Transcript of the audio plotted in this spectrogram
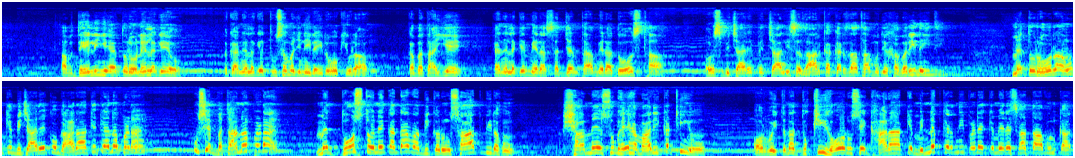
اب دے لیے تو رونے لگے ہو۔ تو کہنے لگے، تو سمجھ نہیں رہی، رو کیوں رہا ہوں؟ کہ بتائیے۔ کہنے لگے، میرا سجن تھا، میرا دوست تھا۔ اور اس بیچارے پہ چالیس ہزار کا قرضہ تھا، مجھے خبر ہی نہیں تھی۔ میں تو رو رہا ہوں کہ بیچارے کو گھر آ کے کہنا پڑا ہے۔ اسے بتانا پڑا ہے۔ میں دوست ہونے کا دعویٰ بھی کروں، ساتھ بھی رہوں۔ شام صبح ہماری کٹھی ہوں اور وہ اتنا دکھی ہو اور اسے گھر آ کے منت کرنی پڑے کہ میرے ساتھ تعاون کر۔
